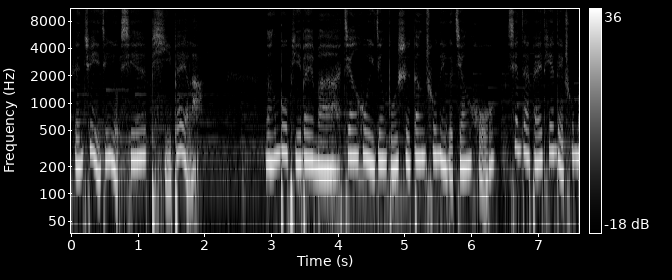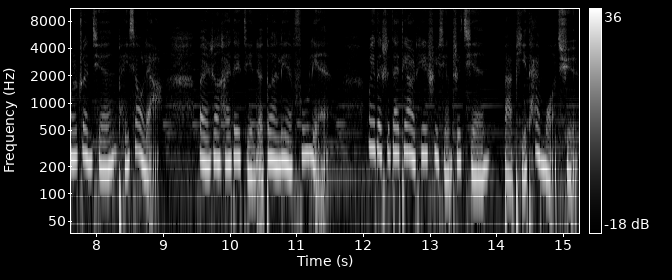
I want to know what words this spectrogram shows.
人却已经有些疲惫了。能不疲惫吗？江湖已经不是当初那个江湖，现在白天得出门赚钱赔笑脸，晚上还得紧着锻炼敷脸。为的是在第二天睡醒之前把疲态抹去，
